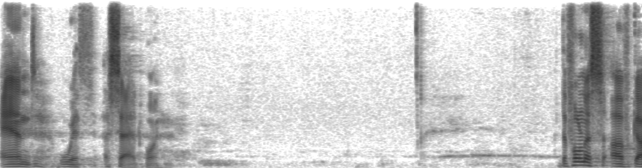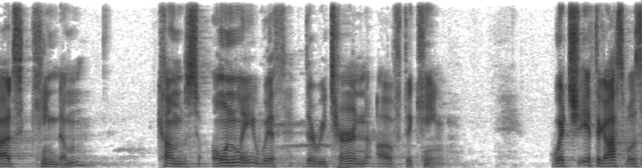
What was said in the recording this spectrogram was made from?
and with a sad one. The fullness of God's kingdom comes only with the return of the king, which, if the gospel is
